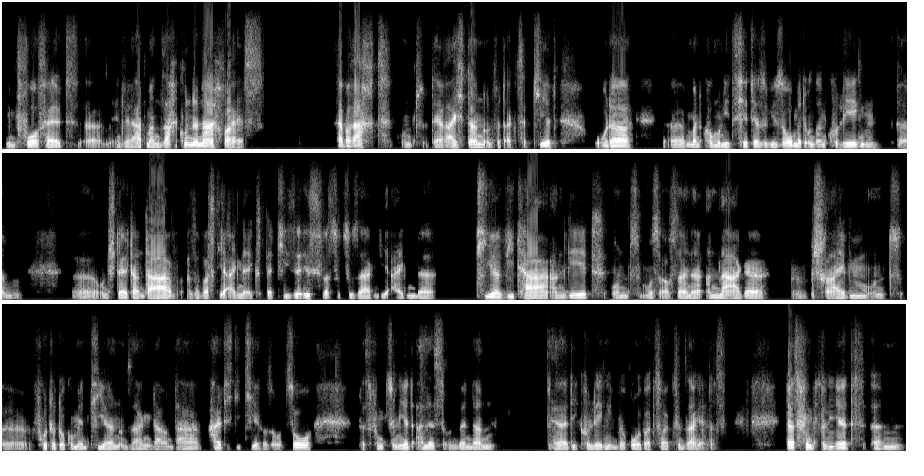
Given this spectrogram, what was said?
im Vorfeld, äh, entweder hat man einen Sachkundenachweis erbracht und der reicht dann und wird akzeptiert, oder äh, man kommuniziert ja sowieso mit unseren Kollegen ähm, äh, und stellt dann dar, also was die eigene Expertise ist, was sozusagen die eigene Tiervita angeht und muss auch seine Anlage äh, beschreiben und äh, fotodokumentieren und sagen, da und da halte ich die Tiere so und so. Das funktioniert alles und wenn dann äh, die Kollegen im Büro überzeugt sind, sagen ja, das, das funktioniert, ähm,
